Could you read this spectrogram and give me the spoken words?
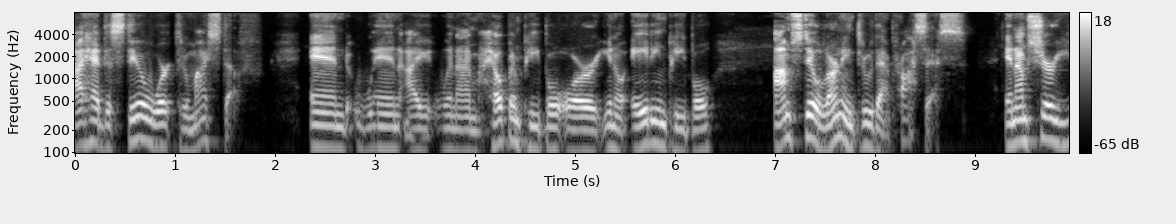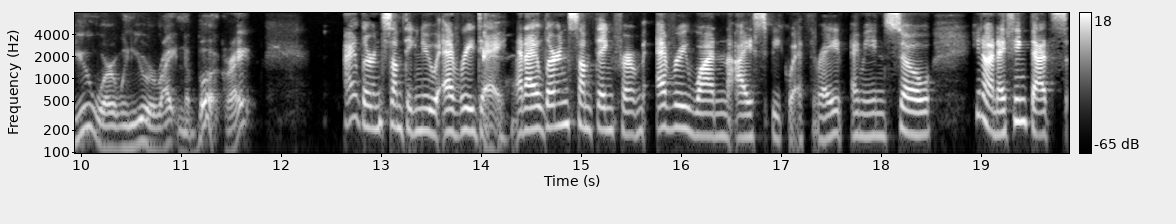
I had to still work through my stuff. And when I when I'm helping people or you know aiding people, I'm still learning through that process. And I'm sure you were when you were writing the book, right? I learn something new every day and I learn something from everyone I speak with, right? I mean, so, you know, and I think that's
